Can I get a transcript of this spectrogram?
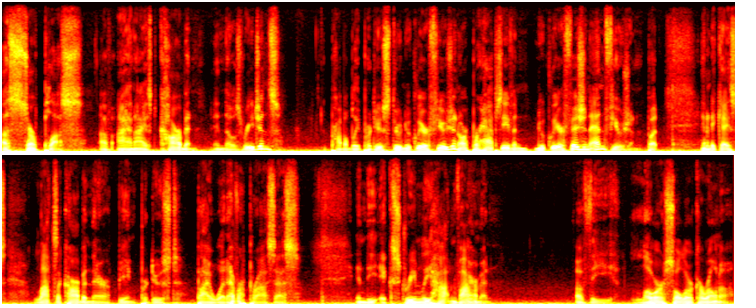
a surplus of ionized carbon in those regions, probably produced through nuclear fusion or perhaps even nuclear fission and fusion. But in any case, lots of carbon there being produced by whatever process in the extremely hot environment of the lower solar corona.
